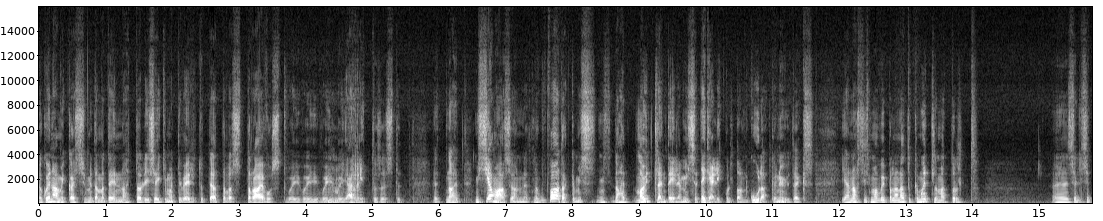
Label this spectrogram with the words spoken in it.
nagu enamik asju, mida ma teen, noh et oli seegi motiveeritud teatavast raevust või, või, või mm, -hmm. või ärritusest, et et noh, et mis jama see on, et nagu vaadake, mis, mis noh, et ma ütlen teile, mis see tegelikult on, kuulake nüüd, eks ja noh, siis ma võib-olla natuke mõtlematult äh, sellise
